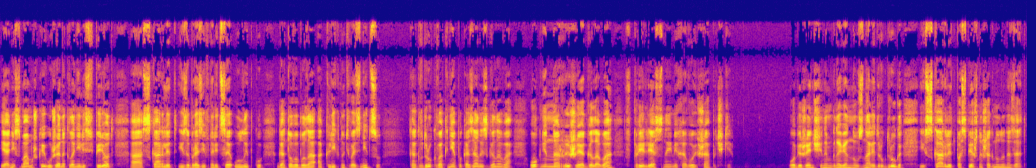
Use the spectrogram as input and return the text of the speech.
и они с мамушкой уже наклонились вперед, а Скарлетт, изобразив на лице улыбку, готова была окликнуть возницу — как вдруг в окне показалась голова, огненно-рыжая голова в прелестной меховой шапочке. Обе женщины мгновенно узнали друг друга, и Скарлетт поспешно шагнула назад.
